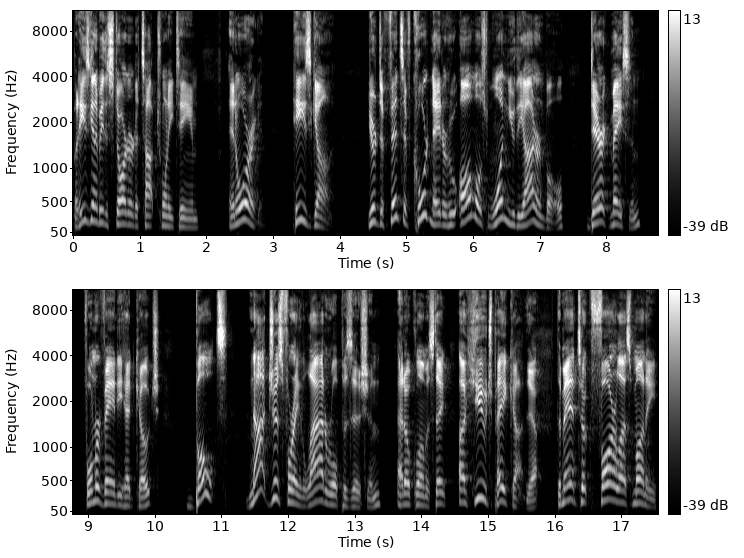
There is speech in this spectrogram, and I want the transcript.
But he's going to be the starter at a top 20 team in Oregon. He's gone. Your defensive coordinator, who almost won you the Iron Bowl, Derek Mason, former Vandy head coach, bolts not just for a lateral position at Oklahoma State, a huge pay cut. Yep. The man took far less money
